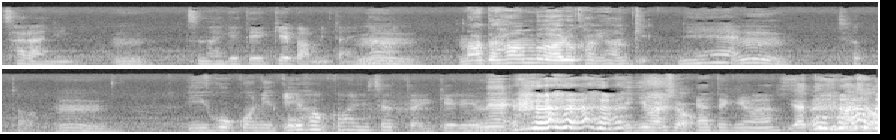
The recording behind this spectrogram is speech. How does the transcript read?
さらにうん。つなげていけばみたいな、うん。まだ半分ある上半期。ね、うん。ちょっと。うん。いい方向にいい方向にちょっといけるように、ね。行きましょう。やっていきます。やっていきましょう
